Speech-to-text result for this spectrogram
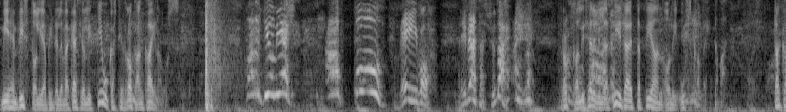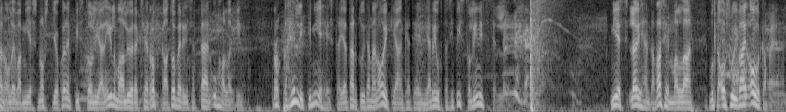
Miehen pistolia pitelevä käsi oli tiukasti Rokan kainalossa. Partiomies! Apu! Veivo! Rivätä sytä! Rokka oli selvillä siitä, että pian oli uskallettava. Takana oleva mies nosti jo konepistoliaan ilmaa lyödäkseen Rokkaa toverinsa pään uhallakin. Rokka hellitti miehestä ja tartui tämän oikeaan käteen ja riuhtasi pistolin itselleen. Mies löi häntä vasemmallaan, mutta osui vain olkapäähän.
